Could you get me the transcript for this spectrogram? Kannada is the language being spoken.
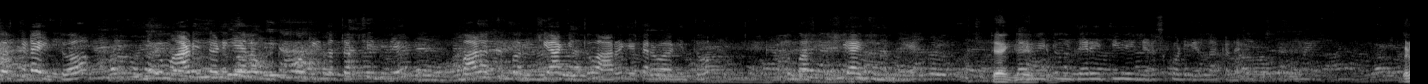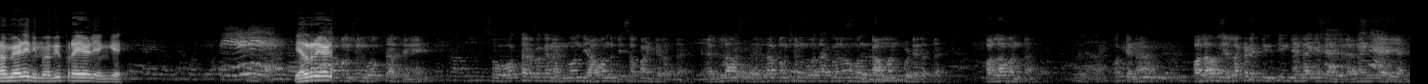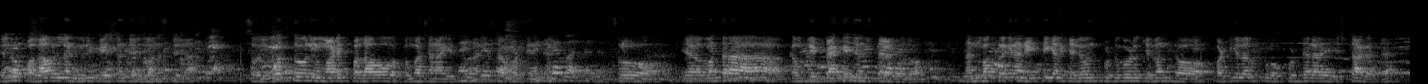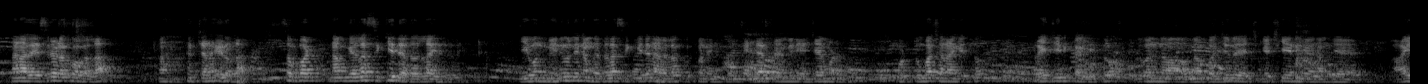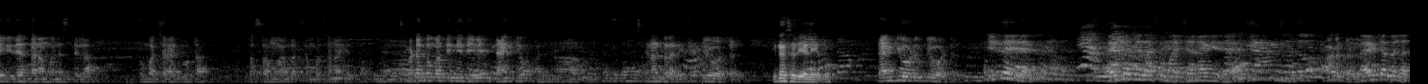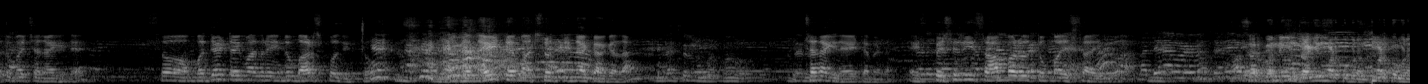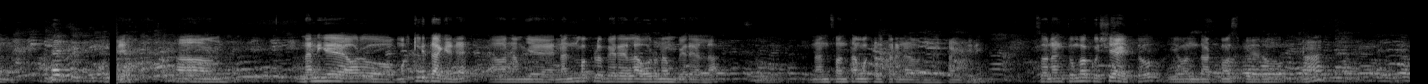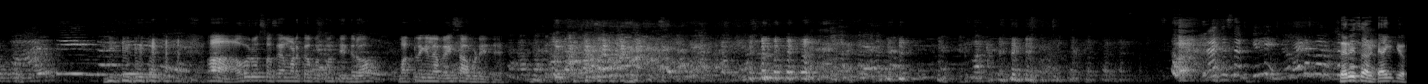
ಬರ್ತ್ಡೇ ಇತ್ತು. ನೀವು ಮಾಡಿದ ಅಡುಗೆ ಎಲ್ಲ ಉಡುಪೋಟಿಂದ ತರಿಸಿದ್ವಿ. ಭಾಳ ತುಂಬ ರುಚಿಯಾಗಿತ್ತು ಆರೋಗ್ಯಕರವಾಗಿತ್ತು. ತುಂಬ ಖುಷಿಯಾಯಿತು ನಮಗೆ. ಥ್ಯಾಂಕ್ ಯು ದಯವಿಟ್ಟು ಇದೇ ರೀತಿ ನಡೆಸ್ಕೊಡಿ ಎಲ್ಲ ಕಡೆ. ಮೇಡಮ್ ಹೇಳಿ ನಿಮ್ಮ ಅಭಿಪ್ರಾಯ ಹೇಳಿ ಹೆಂಗೆ? ಎಲ್ಲರೂ ಹೇಳಿ. ಫಂಕ್ಷನ್ಗೆ ಹೋಗ್ತಾ ಇರ್ತೀನಿ. ಸೊ ಹೋಗ್ತಾ ಇರ್ಬೇಕು ನನಗೊಂದು ಯಾವೊಂದು ಡಿಸಪಾಯಿಂಟ್ ಇರುತ್ತೆ. ಎಲ್ಲ ಎಲ್ಲ ಫಂಕ್ಷನ್ ಹೋದಾಗೂ ಒಂದು ಕಾಮನ್ ಫುಡ್ ಇರುತ್ತೆ. ಪಲಾವ್ ಅಂತ. ಓಕೆನಾ? ಪಲಾವ್ ಎಲ್ಲ ಕಡೆ ತಿಂತೀನಿ ತಿಂದು ಏನಾಗಿದೆ ಅಂದ್ರೆ ನನಗೆ ಎಲ್ಲೋ ಪಲಾವ್ ಎಲ್ಲ ಯೂನಿಕ್ ಟೇಸ್ಟ್ ಅಂತ ಎಲ್ಲೂ ಅನಿಸ್ತಿಲ್ಲ. ಸೊ ಇವತ್ತು ನೀವು ಮಾಡಿದ ಪಲಾವ್ ತುಂಬಾ ಚೆನ್ನಾಗಿತ್ತು, ನಾನು ಇಷ್ಟಪಡ್ತೀನಿ. ಸೊ ಒಂಥರ ಕಂಪ್ಲೀಟ್ ಪ್ಯಾಕೇಜ್ ಅಂತ ಹೇಳ್ಬೋದು. ನನ್ನ ಮಕ್ಕಳಿಗೆ ನಾನು ಹೆಂಡತಿಗೆಲ್ಲ ಕೆಲವೊಂದು ಫುಡ್ಗಳು ಕೆಲವೊಂದು ಪರ್ಟಿಕ್ಯುಲರ್ ಫುಡ್ ಎಲ್ಲ ಇಷ್ಟ ಆಗುತ್ತೆ. ನಾನು ಅದು ಹೆಸರು ಹೇಳಕ್ ಹೋಗಲ್ಲ. ಚೆನ್ನಾಗಿರಲ್ಲ. ಸೊ ಬಟ್ ನಮಗೆಲ್ಲ ಸಿಕ್ಕಿದೆ ಅದೆಲ್ಲ ಇದರಲ್ಲಿ. ಈ ಒಂದು ಮೆನ್ಯೂಲಿ ನಮ್ಗೆ ಅದೆಲ್ಲ ಸಿಕ್ಕಿದೆ ನಾವೆಲ್ಲ ಕುತ್ಕೊಂಡು ಎಂಟೈರ್ ಫ್ಯಾಮಿಲಿ ಎಂಜಾಯ್ ಮಾಡಿದ್ವಿ. ಫುಡ್ ತುಂಬ ಚೆನ್ನಾಗಿತ್ತು ಹೈಜೀನಿಕ್ ಆಗಿತ್ತು ಇವನ್ ನಾವು ಬಜ್ಜಿಲು ಹೆಚ್ಚಿಗೆ ಹೆಚ್ಚಿಗೆ ಏನು ನಮಗೆ ಆಯಿಲ್ ಇದೆ ಅಂತ ನಮ್ಗೆ ಅನಿಸ್ತಿಲ್ಲ. ತುಂಬ ಚೆನ್ನಾಗಿ ಊಟ. ರಸಮ್ ಎಲ್ಲ ತುಂಬ ಚೆನ್ನಾಗಿತ್ತು. ಹೊಟ್ಟೆ ತುಂಬ ತಿಂದಿದ್ದೀವಿ. ಥ್ಯಾಂಕ್ ಯು ಏನಂತಾರೆ ಅದಕ್ಕೆ ಉಡುಪಿ ಹೋಟೆಲ್ ಇನ್ನೊಂದ್ಸರಿ ಹೇಳಿ ಅದು. ಥ್ಯಾಂಕ್ ಯು ಉಡುಪಿ ಹೋಟೆಲ್ ಇಲ್ಲ ಇಲ್ಲ. ಐಟಮ್ ಎಲ್ಲ ತುಂಬ ಚೆನ್ನಾಗಿದೆ. ಆಗುತ್ತೆ ಐಟಮ್ ಎಲ್ಲ ತುಂಬ ಚೆನ್ನಾಗಿದೆ. ಸೊ ಮಧ್ಯಾಹ್ನ ಟೈಮ್ ಆದರೆ ಇನ್ನೂ ಬಾರಿಸ್ಬೋದಿತ್ತು. ನೈಟ್ ಟೈಮ್ ಅಷ್ಟೊಂದು ತಿನ್ನೋಕ್ಕಾಗಲ್ಲ. ಚೆನ್ನಾಗಿದೆ ಐಟಮ್ ಎಲ್ಲ. ಎಸ್ಪೆಷಲಿ ಸಾಂಬಾರು ತುಂಬ ಇಷ್ಟ ಆಯಿತು. ಸರ್, ಬನ್ನಿ, ಒಂದು ಜಾಗಿಂಗ್ ಮಾಡ್ಕೊಬರೋಣ ಮಾಡ್ಕೊಬರೋಣ ನನಗೆ ಅವರು ಮಕ್ಕಳಿದ್ದಾಗೇನೆ. ನಮಗೆ ನನ್ನ ಮಕ್ಕಳು ಬೇರೆ ಅಲ್ಲ, ಅವರು ನಮ್ಗೆ ಬೇರೆ ಅಲ್ಲ. ಸೊ ನನ್ನ ಸ್ವಂತ ಮಕ್ಕಳ ಥರನೇ ಅವ್ರನ್ನ ಕಾಣ್ತೀನಿ. ಸೊ ನಂಗೆ ತುಂಬ ಖುಷಿ ಆಯಿತು ಈ ಒಂದು ಅಟ್ಮಾಸ್ಫಿಯರು ಹಾಂ ಹಾಂ ಅವರು ಸೊಸೆ ಮಾಡ್ಕೋಬೇಕು ಅಂತಿದ್ರು. ಮಕ್ಳಿಗೆಲ್ಲ ವಯಸ್ಸಾಗ್ಬಿಟ್ಟೈತೆ ಸರಿ ಸರ್ ಥ್ಯಾಂಕ್ ಯು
